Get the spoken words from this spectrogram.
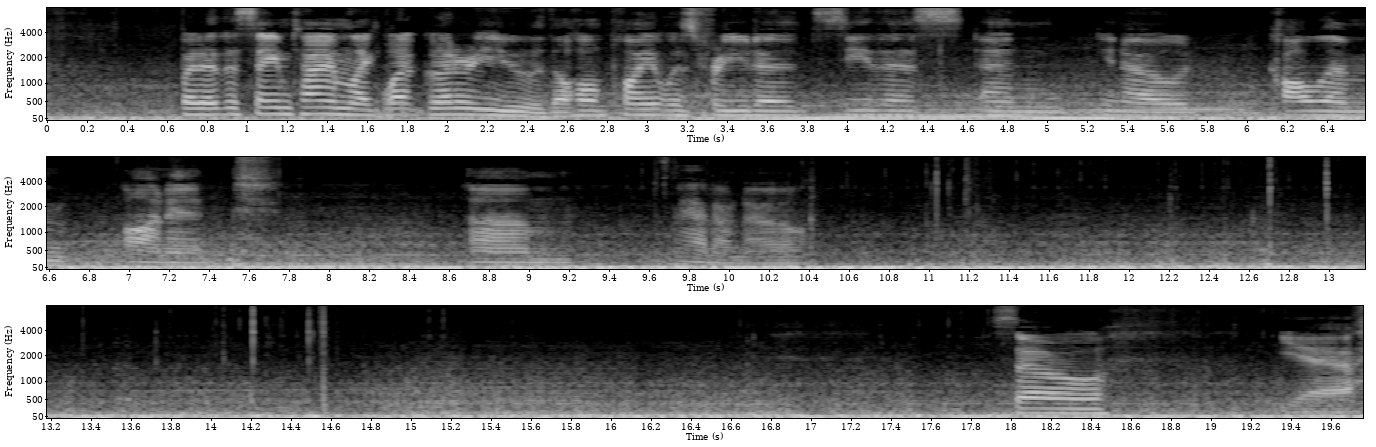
but at the same time, like, what good are you? The whole point was for you to see this and, you know, call them on it. um, I don't know. So, yeah.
